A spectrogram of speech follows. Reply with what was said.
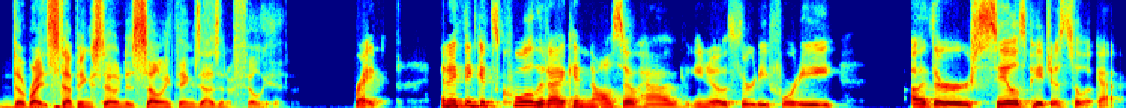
The right stepping stone is selling things as an affiliate. Right. And I think it's cool that I can also have, you know, 30, 40 other sales pages to look at,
